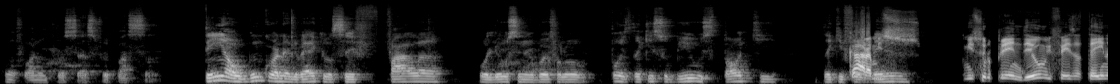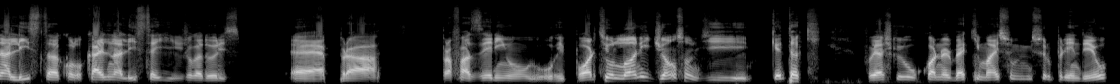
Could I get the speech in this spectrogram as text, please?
conforme o processo foi passando. Tem algum cornerback que você fala, olhou o Senior Boy e falou, pô, isso daqui subiu, estoque, isso daqui foi Cara, bem. Me, me surpreendeu, me fez até ir na lista, colocar ele na lista de jogadores é, para para fazerem o, o report. E o Lonnie Johnson de Kentucky foi, acho que, o cornerback que mais me surpreendeu.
